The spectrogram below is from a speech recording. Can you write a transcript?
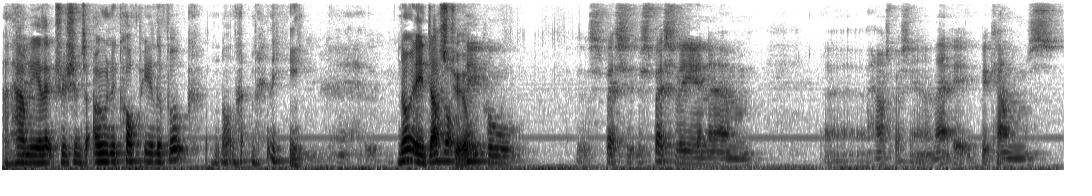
And how many electricians own a copy of the book? Not that many. Not in industrial. people, especially especially in um, uh, house pressing and that, it becomes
